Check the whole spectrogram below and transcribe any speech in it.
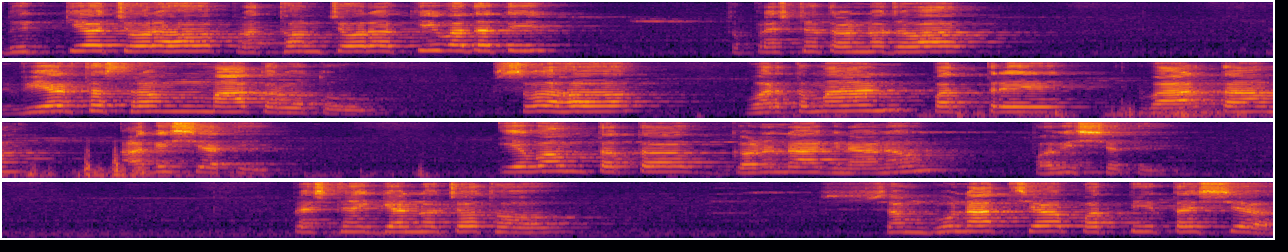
દ્વિતીય ચોર પ્રથમ ચોર કી વદતી? તો પ્રશ્ન ત્રણનો જવાબ વ્યર્થ શ્રમમાં કરોતુ સ્વ વર્તમાન પત્રે વાર્તામ આગિષ્યતિ એવમ તત ગણના જ્ઞાનમ ભવિષ્યતિ. પ્રશ્ન અગિયારનો ચોથો, શંભુનાથ્ય પત્ની તસ્ય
